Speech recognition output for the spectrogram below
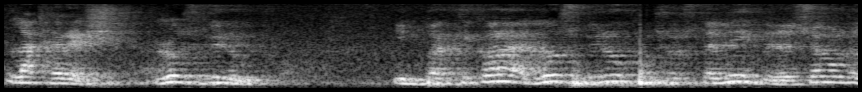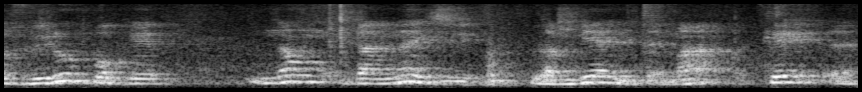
la crescita, lo sviluppo, in particolare lo sviluppo sostenibile, cioè uno sviluppo che non danneggi l'ambiente ma che eh,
